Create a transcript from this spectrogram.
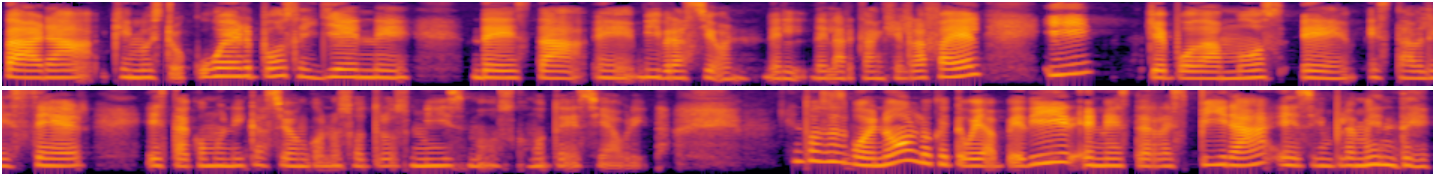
para que nuestro cuerpo se llene de esta eh, vibración del, arcángel Rafael y que podamos eh, establecer esta comunicación con nosotros mismos, como te decía ahorita. Entonces, bueno, lo que te voy a pedir en este respira es simplemente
